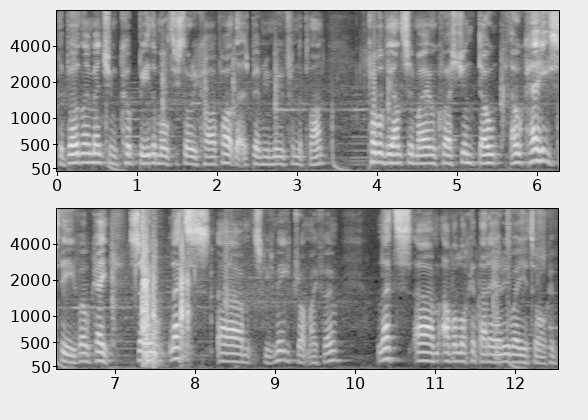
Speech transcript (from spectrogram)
the building I mentioned could be the multi-storey car park that has been removed from the plan. Probably answered my own question. Don't. Okay, Steve. Okay. So let's, um, excuse me, drop my phone. Let's um, have a look at that area where you're talking.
